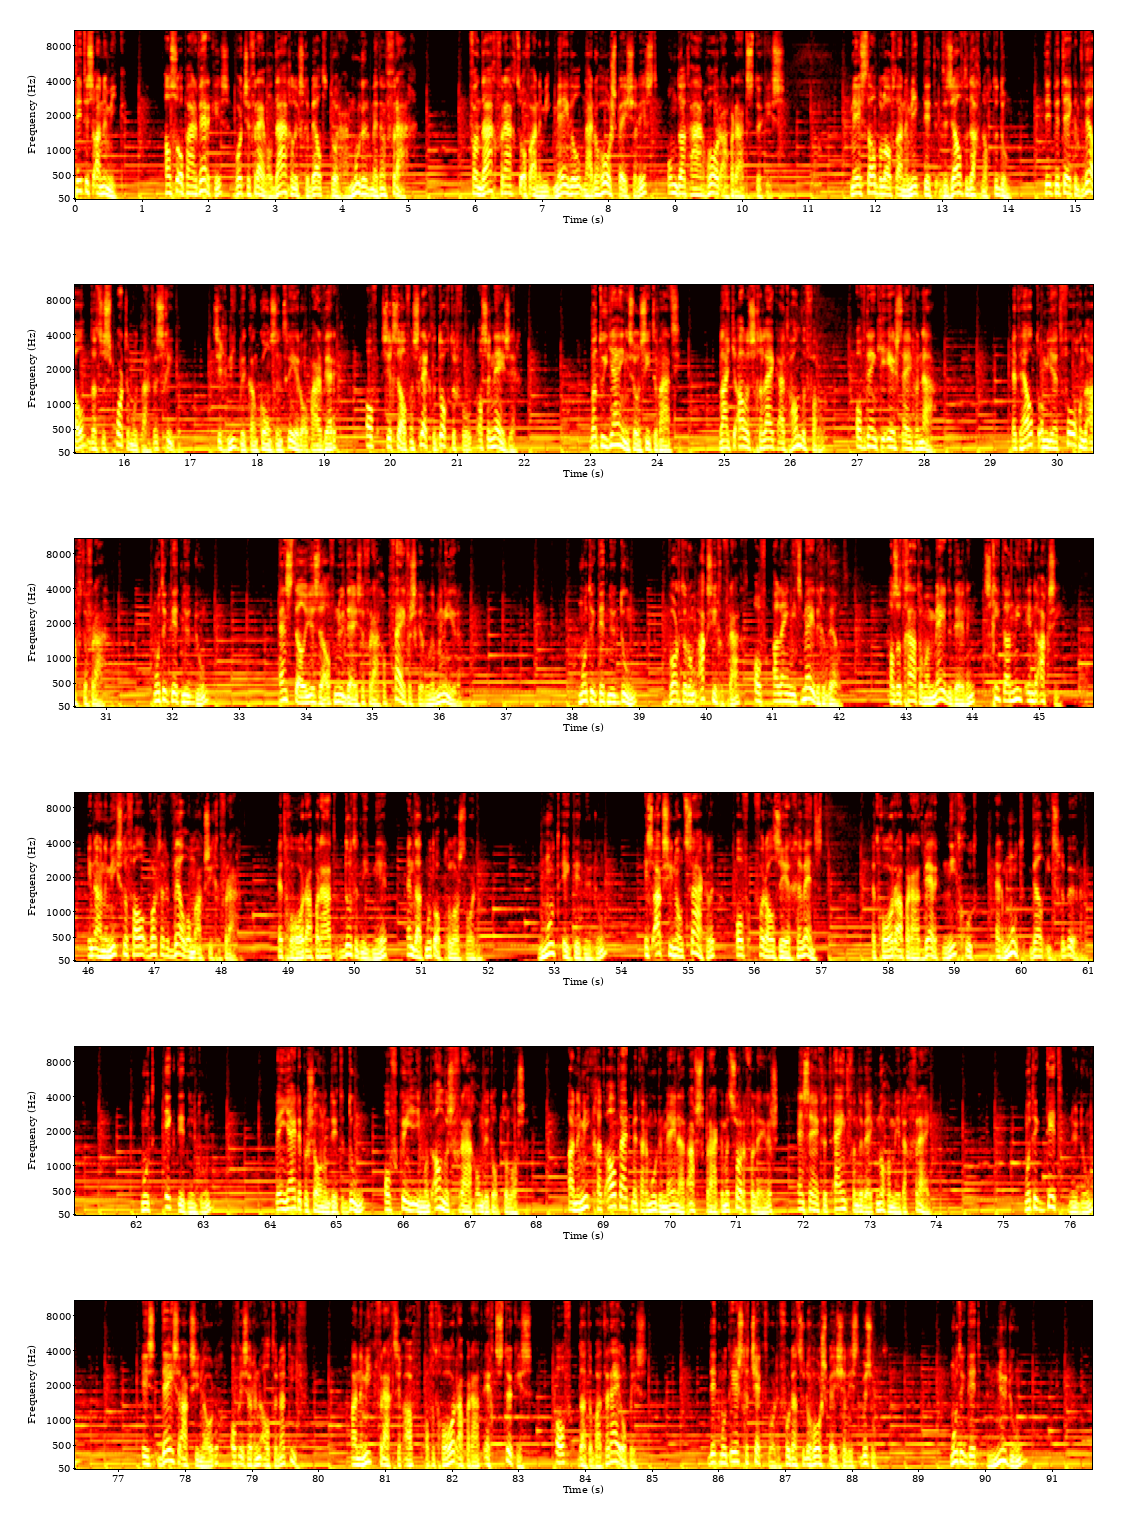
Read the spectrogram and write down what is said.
Dit is Annemiek. Als ze op haar werk is, wordt ze vrijwel dagelijks gebeld door haar moeder met een vraag. Vandaag vraagt ze of Annemiek mee wil naar de hoorspecialist omdat haar hoorapparaat stuk is. Meestal belooft Annemiek dit dezelfde dag nog te doen. Dit betekent wel dat ze sporten moet laten schieten, zich niet meer kan concentreren op haar werk of zichzelf een slechte dochter voelt als ze nee zegt. Wat doe jij in zo'n situatie? Laat je alles gelijk uit handen vallen of denk je eerst even na? Het helpt om je het volgende af te vragen. Moet ik dit nu doen? En stel jezelf nu deze vraag op vijf verschillende manieren. Moet ik dit nu doen? Wordt er om actie gevraagd of alleen iets medegedeeld? Als het gaat om een mededeling, schiet dan niet in de actie. In Annemieks geval wordt er wel om actie gevraagd. Het gehoorapparaat doet het niet meer en dat moet opgelost worden. Moet ik dit nu doen? Is actie noodzakelijk of vooral zeer gewenst? Het gehoorapparaat werkt niet goed, er moet wel iets gebeuren. Moet ik dit nu doen? Ben jij de persoon om dit te doen of kun je iemand anders vragen om dit op te lossen? Annemiek gaat altijd met haar moeder mee naar afspraken met zorgverleners en ze heeft het eind van de week nog een middag vrij. Moet ik dit nu doen? Is deze actie nodig of is er een alternatief? Annemiek vraagt zich af of het gehoorapparaat echt stuk is of dat de batterij op is. Dit moet eerst gecheckt worden voordat ze de hoorspecialist bezoekt. Moet ik dit nu doen?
